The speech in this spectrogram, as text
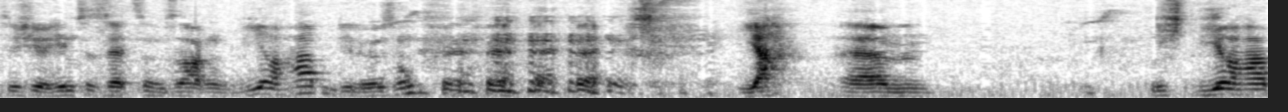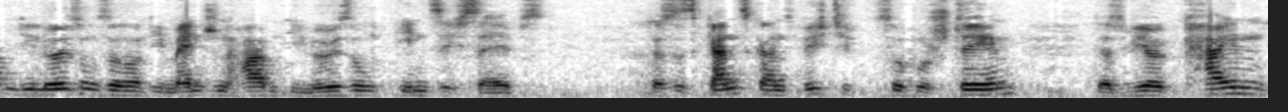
sich hier hinzusetzen und sagen, wir haben die Lösung. ja, ähm, nicht wir haben die Lösung, sondern die Menschen haben die Lösung in sich selbst. Das ist ganz, ganz wichtig zu verstehen, dass wir kein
